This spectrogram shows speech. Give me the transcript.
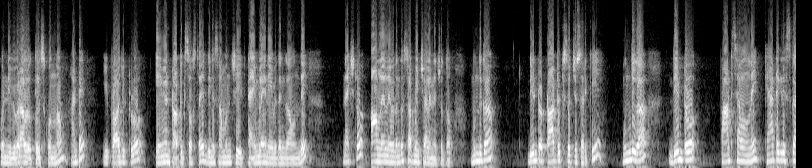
కొన్ని వివరాలు తెలుసుకుందాం. అంటే ఈ ప్రాజెక్ట్లో ఏమేమి టాపిక్స్ వస్తాయి దీనికి సంబంధించి టైం లైన్ ఏ విధంగా ఉంది నెక్స్ట్ ఆన్లైన్లో ఏ విధంగా సబ్మిట్ చేయాలని చూద్దాం. ముందుగా దీంట్లో టాపిక్స్ వచ్చేసరికి ముందుగా దీంట్లో పాఠశాలని కేటగిరీస్గా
